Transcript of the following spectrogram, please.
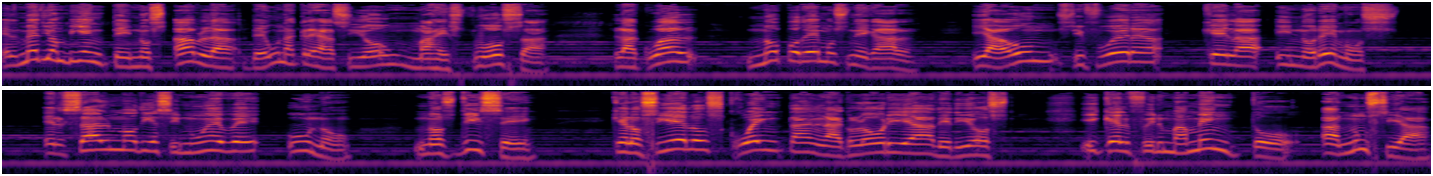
El medio ambiente nos habla de una creación majestuosa, la cual no podemos negar, y aun si fuera que la ignoremos. El Salmo 19, 1 nos dice que los cielos cuentan la gloria de Dios y que el firmamento anuncia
